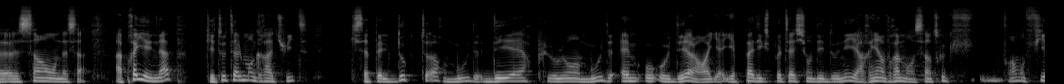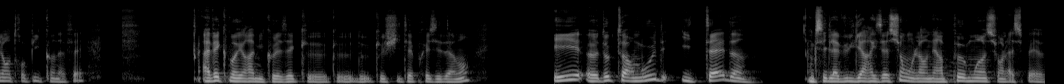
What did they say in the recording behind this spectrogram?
euh, ça, on a ça. Après, il y a une app qui est totalement gratuite qui s'appelle Doctor Mood, DR plus loin Mood, M-O-O-D. Alors, il n'y a, a, pas d'exploitation des données, il n'y a rien vraiment. C'est un truc vraiment philanthropique qu'on a fait avec Moira Mikolazek que, que, je citais précédemment. Et euh, Dr Mood, il t'aide, donc c'est de la vulgarisation, là on est un peu moins sur l'aspect,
